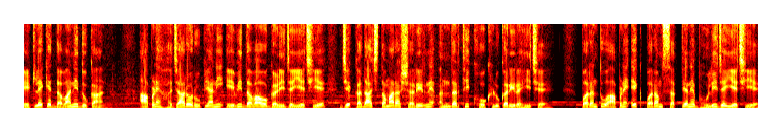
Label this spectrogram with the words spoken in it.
એટલે કે દવાની દુકાન. આપણે હજારો રૂપિયાની એવી દવાઓ ગળી જઈએ છીએ જે કદાચ તમારા શરીરને અંદરથી ખોખલું કરી રહી છે. પરંતુ આપણે એક પરમ સત્યને ભૂલી જઈએ છીએ.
